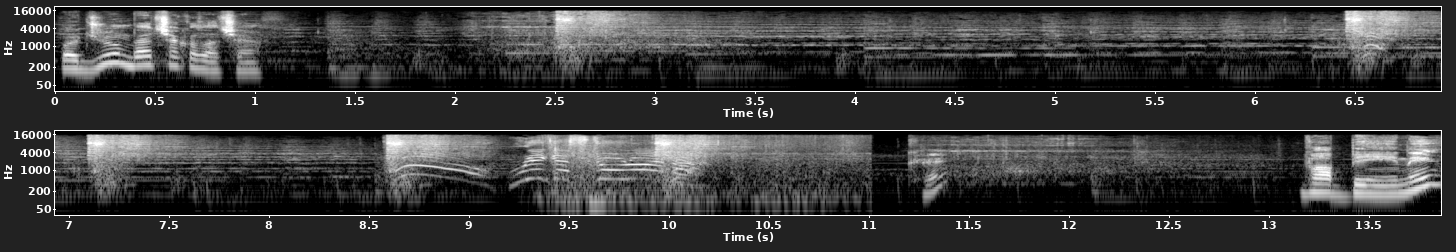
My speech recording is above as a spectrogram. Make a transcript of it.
Qua giù invece cosa c'è? Va bene.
